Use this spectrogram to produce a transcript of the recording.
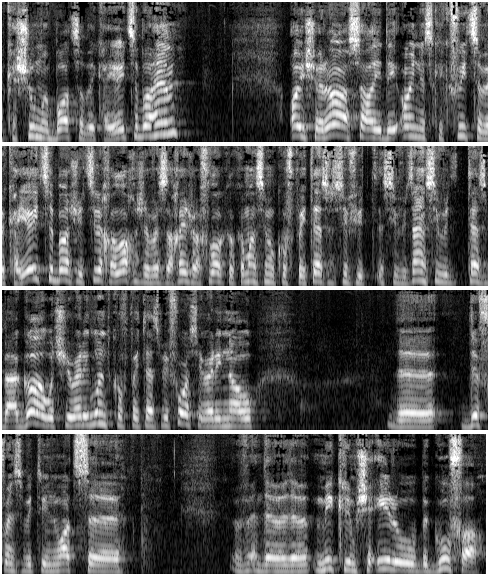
Kashum U'botzel Ve'kayotze Bohem, Oy shara sali you tzrich aloch she vesachesh vaflok come on sim kuf peites and which you already learned kuf before so you already know the difference between what's uh, the, the mikrim sheiru begufa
